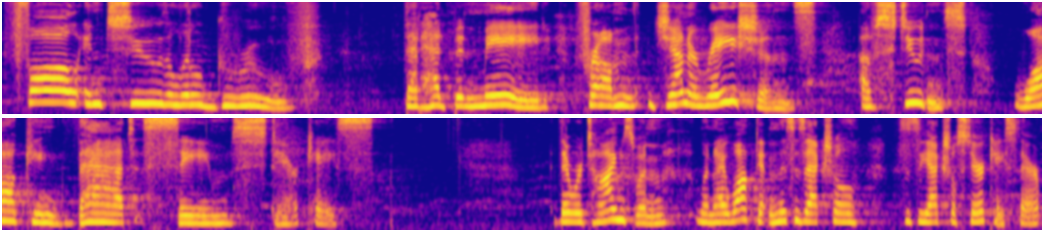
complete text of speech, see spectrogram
fall into the little groove that had been made from generations of students walking that same staircase. There were times when, when I walked it, and this is actual, this is the actual staircase there.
